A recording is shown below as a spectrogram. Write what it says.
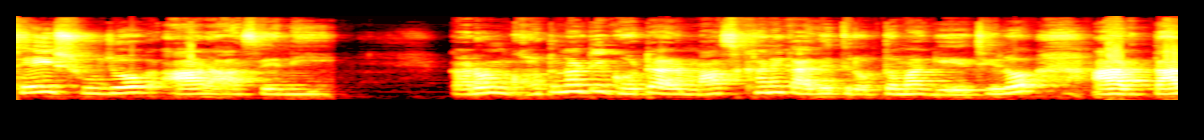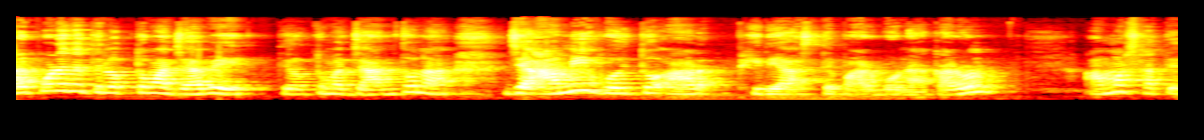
সেই সুযোগ আর আসেনি। কারণ ঘটনাটি ঘটার মাসখানেক আগে তিলোত্তমা গিয়েছিল, আর তারপরে যে তিলোত্তমা যাবে, তিলোত্তমা জানতো না যে আমি হয়তো আর ফিরে আসতে পারব না। কারণ আমার সাথে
